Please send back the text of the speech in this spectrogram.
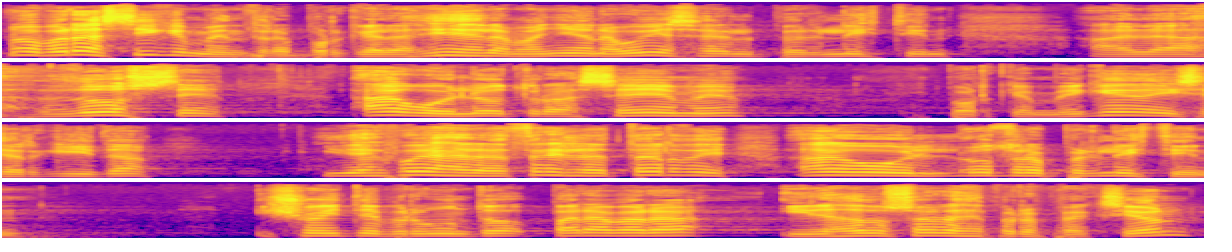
no, pero sí que me entra, porque a las 10 de la mañana voy a hacer el pre-listing, a las 12 hago el otro ACM, porque me queda ahí cerquita, y después a las 3 de la tarde hago el otro pre-listing. Y yo ahí te pregunto, para, para, ¿y las dos horas de prospección?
